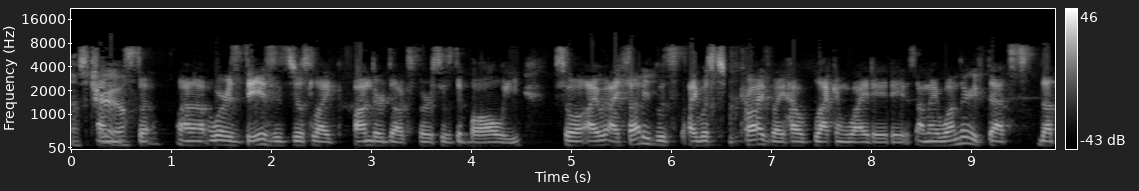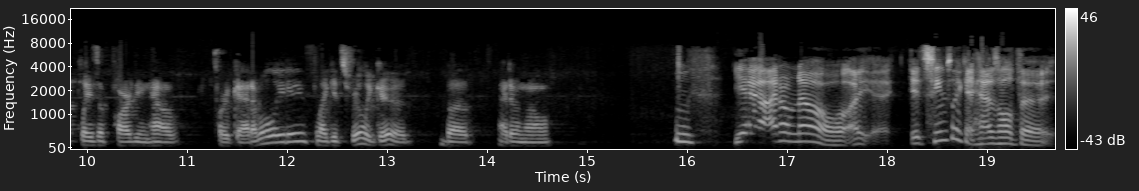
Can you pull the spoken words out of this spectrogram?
that's true. and uh, whereas this is just like underdogs versus the bully. So I, I thought it was I was surprised by how black and white it is, and I wonder if that's that plays a part in how forgettable it is. Like it's really good, but I don't know. Yeah, I don't know. I it seems like it has all the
